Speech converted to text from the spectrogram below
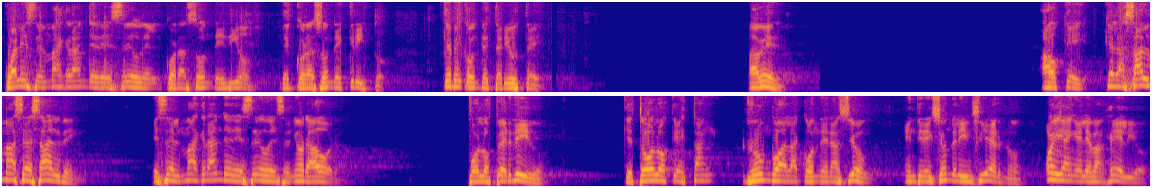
¿cuál es el más grande deseo del corazón de Dios, del corazón de Cristo? ¿Qué me contestaría usted? A ver. Ah, ok. Que las almas se salven. Es el más grande deseo del Señor ahora. Por los perdidos. Que todos los que están rumbo a la condenación, en dirección del infierno, oigan el Evangelio,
